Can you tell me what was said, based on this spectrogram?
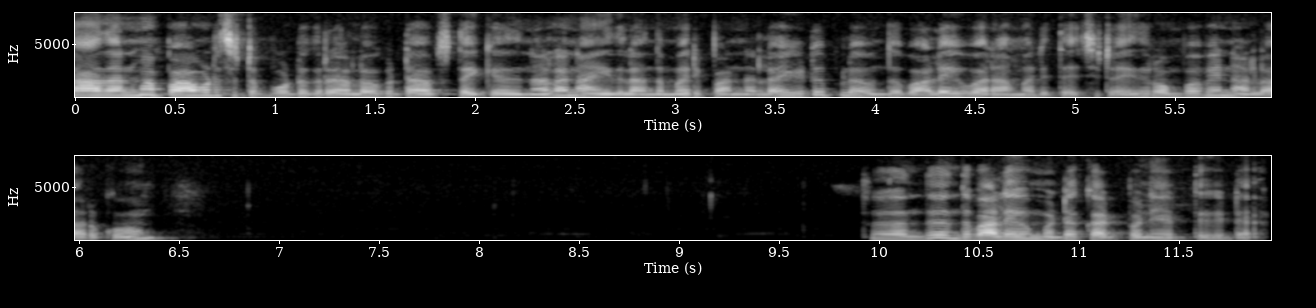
சாதாரணமாக பாவாடை சட்டை போட்டுக்கிற அளவுக்கு டாப்ஸ் தைக்கிறதுனால நான் இதில் அந்த மாதிரி பண்ணலை. இடுப்பில் வந்து வளைவு வரா மாதிரி தைச்சிட்டேன். இது ரொம்பவே நல்லாயிருக்கும். ஸோ வந்து அந்த வளைவு மட்டும் கட் பண்ணி எடுத்துக்கிட்டேன்.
